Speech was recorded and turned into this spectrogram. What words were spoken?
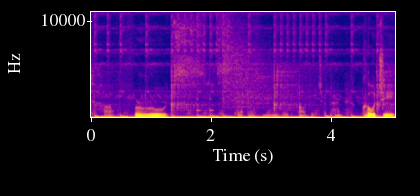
tough roots step of music out of Japan. Koji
